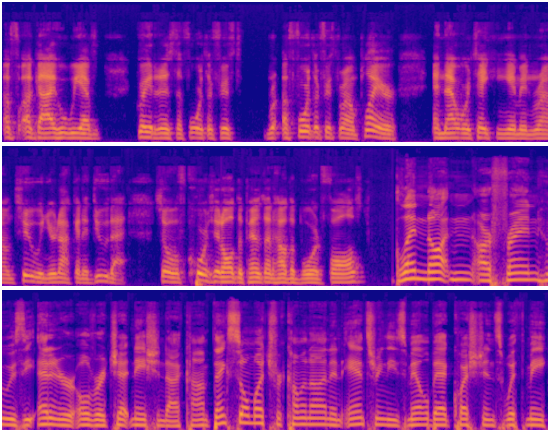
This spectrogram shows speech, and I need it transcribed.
a, a, guy who we have graded as the fourth or fifth, a fourth or fifth round player, and now we're taking him in round two, and you're not going to do that. So of course, it all depends on how the board falls. Glenn Naughton, our friend who is the editor over at JetNation.com. Thanks so much for coming on and answering these mailbag questions with me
